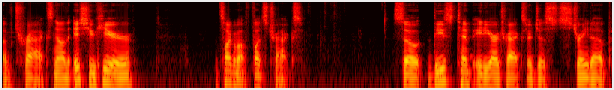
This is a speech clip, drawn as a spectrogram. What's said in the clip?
of tracks. Now the issue here, let's talk about futz tracks. So these temp ADR tracks are just straight up,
